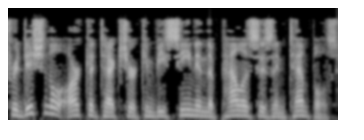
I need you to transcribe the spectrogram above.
Traditional architecture can be seen in the palaces and temples,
